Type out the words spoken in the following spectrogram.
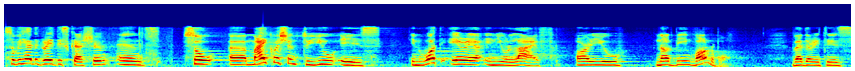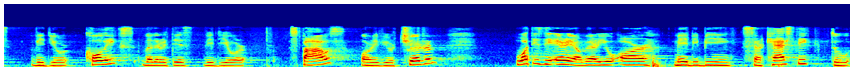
So we had a great discussion, and so uh, my question to you is, in what area in your life are you not being vulnerable? Whether it is with your colleagues, whether it is with your spouse or with your children. What is the area where you are maybe being sarcastic, to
